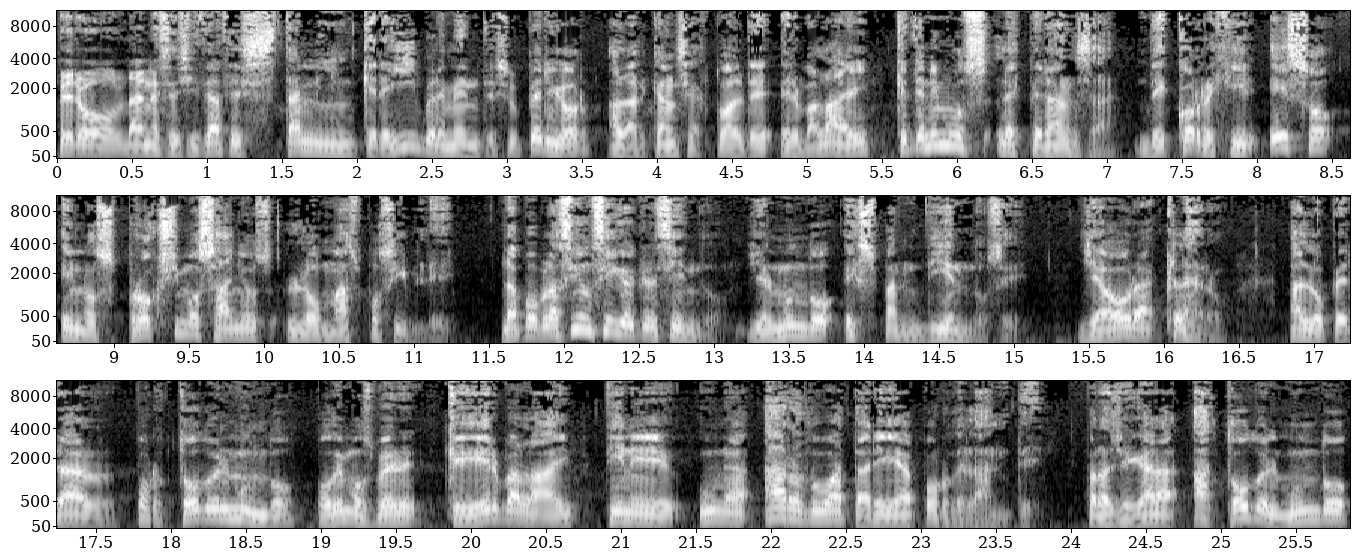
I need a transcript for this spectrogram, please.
pero la necesidad es tan increíblemente superior al alcance actual de Herbalife que tenemos la esperanza de corregir eso en los próximos años lo más posible. La población sigue creciendo y el mundo expandiéndose. Y ahora, claro, al operar por todo el mundo, podemos ver que Herbalife tiene una ardua tarea por delante para llegar a, todo el mundo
